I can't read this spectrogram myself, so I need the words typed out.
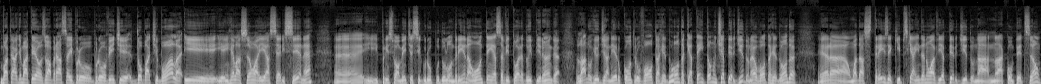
Boa tarde, Matheus. Um abraço aí pro, pro ouvinte do bate-bola. E, e em relação aí à Série C, né? É, e principalmente esse grupo do Londrina. Ontem, essa vitória do Ipiranga lá no Rio de Janeiro contra o Volta Redonda, que até então não tinha perdido, né? O Volta Redonda era uma das três equipes que ainda não havia perdido na, na competição.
